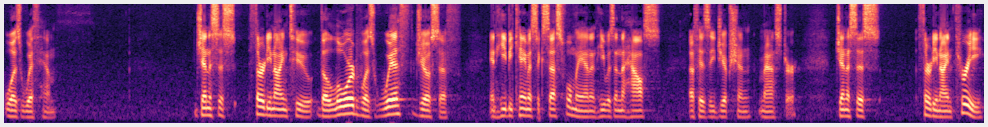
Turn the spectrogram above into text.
was with him. Genesis 39 2, the Lord was with Joseph, and he became a successful man, and he was in the house of his Egyptian master. Genesis 39 3,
